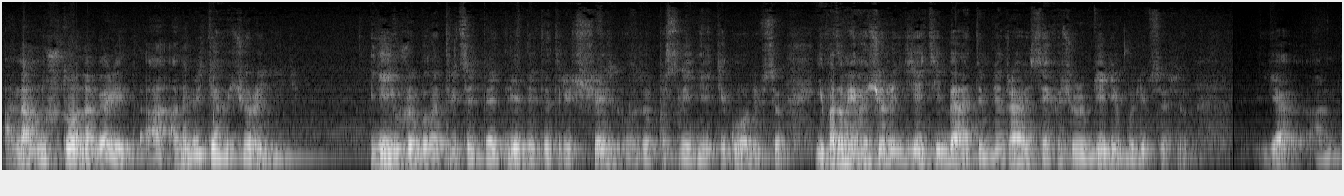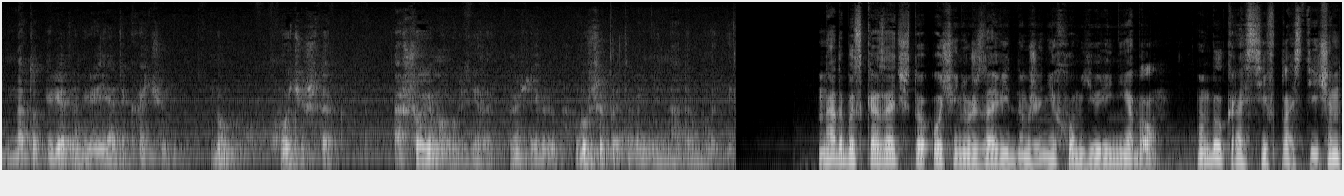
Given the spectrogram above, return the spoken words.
она, ну что она говорит? А, она говорит, я хочу родить. Ей уже было 35 лет, где-то 36, уже последние эти годы, все. И потом я хочу родить тебя, ты мне нравишься, я хочу, чтобы дети были, все, все. Я а на тот период, она говорит, я так хочу. Ну, хочешь так, а что я могу сделать? Понимаешь, я говорю, лучше бы этого не надо было делать. Надо бы сказать, что очень уж завидным женихом Юрий не был. Он был красив, пластичен,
